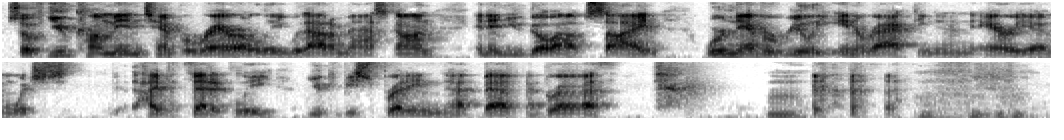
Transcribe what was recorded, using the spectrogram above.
So if you come in temporarily without a mask on and then you go outside we're never really interacting in an area in which hypothetically you could be spreading that bad breath. Mm.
